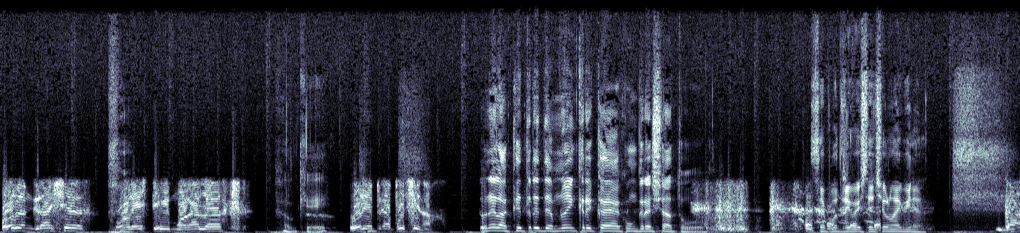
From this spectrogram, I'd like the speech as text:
ori îngrașă, ori este imorală, Ok. ori e prea puțină. Doamne, la cât râdem noi, cred că aia cu îngrășatul. Se potrivește cel mai bine. Da.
